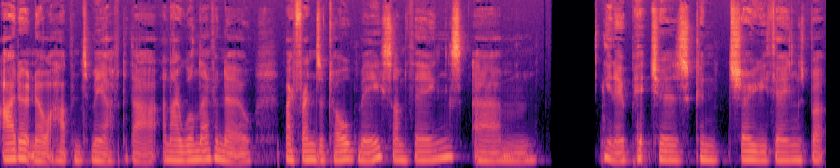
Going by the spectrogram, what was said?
I don't know what happened to me after that, and I will never know. My friends have told me some things. Um, you know, pictures can show you things, but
